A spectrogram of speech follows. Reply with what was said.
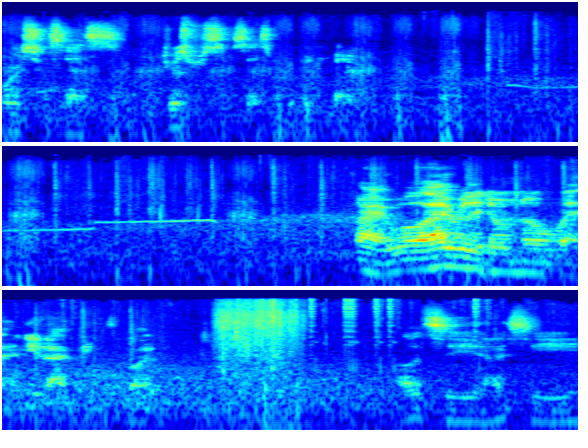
or success. Dress for success would have been better. Alright, well I really don't know what any of that means, but uh, let's see, I see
